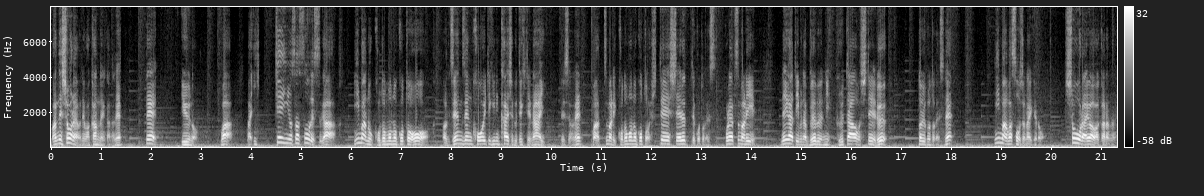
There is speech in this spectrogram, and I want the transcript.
まあね、将来はね、わかんないからね。っていうのは、まあ、一見良さそうですが、今の子供のことを全然好意的に解釈できてないですよね。まあ、つまり子供のことを否定してるってことです。これはつまり、ネガティブな部分に蓋をしているということですね。今はそうじゃないけど、将来はわからない。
